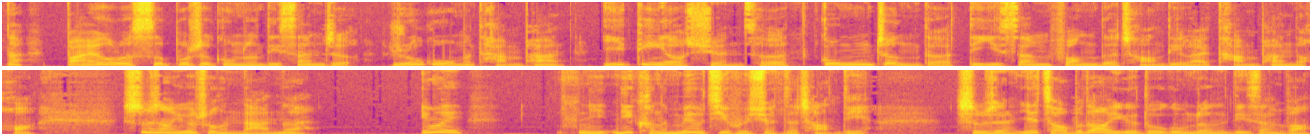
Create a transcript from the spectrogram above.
那白俄罗斯不是公正第三者，如果我们谈判一定要选择公正的第三方的场地来谈判的话，事实上有时候很难呢，因为你你可能没有机会选择场地。是不是也找不到一个多公正的第三方？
